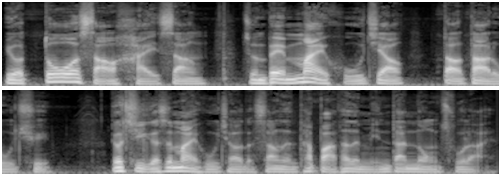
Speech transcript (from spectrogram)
有多少海商准备卖胡椒到大陆去？有几个是卖胡椒的商人？他把他的名单弄出来。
